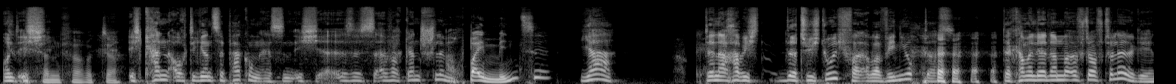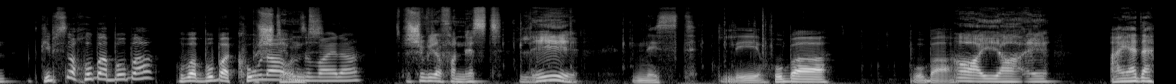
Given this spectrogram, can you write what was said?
Und Ich schon Verrückter. ich kann auch die ganze Packung essen. Ich, äh, es ist einfach ganz schlimm. Auch bei Minze? Ja. Danach habe ich natürlich Durchfall, aber wen juckt das? da kann man ja dann mal öfter auf Toilette gehen. Gibt's noch Hubba Bubba? Hubba Bubba Cola Bestimmt. und so weiter? Das ist bestimmt wieder von Nestlé. Nestlé, Hubba Bubba. Oh ja, ey. Ah ja, da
